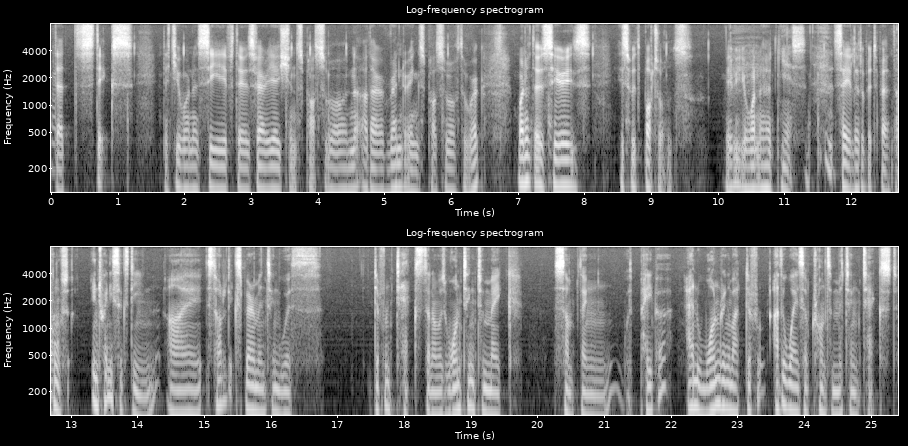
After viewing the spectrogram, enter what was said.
that sticks, that you want to see if there's variations possible and other renderings possible of the work. One of those series is with bottles. Maybe you want to yes say a little bit about that. Of course. In 2016, I started experimenting with different texts, and I was wanting to make something with paper and wondering about different other ways of transmitting text.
